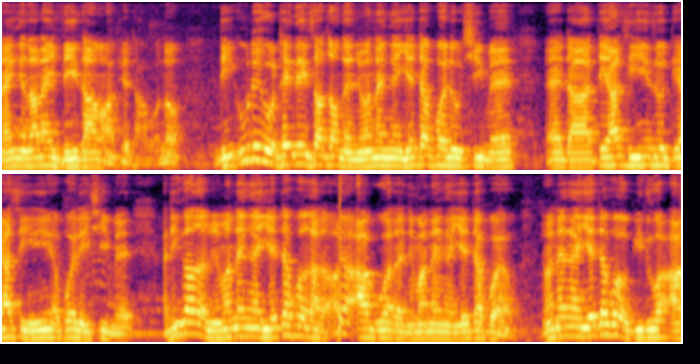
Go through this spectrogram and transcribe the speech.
နိုင်ငံသားတိုင်းလေးစားမှာဖြစ်တာပေါ့နော်ဒီဥပဒေကိုထိမ့်သိမ်းစောင့်ရှောက်တဲ့မြန်မာနိုင်ငံရဲတပ်ဖွဲ့တို့ရှိမယ်အဲဒါတရားစီရင်ဆိုတရားစီရင်အဖွဲ့တွေရှိမယ်အဓိကတော့မြန်မာနိုင်ငံရဲတပ်ဖွဲ့ကတော့အာကိုရတယ်မြန်မာနိုင်ငံရဲတပ်ဖွဲ့ကိုမြန်မာနိုင်ငံရဲတပ်ဖွဲ့ကိုပြည်သူကအာ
